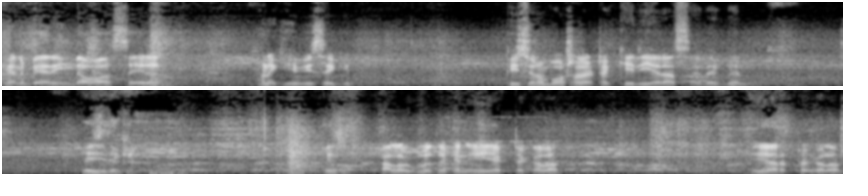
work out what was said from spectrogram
এখানে বেয়ারিং দেওয়া আছে, এটা অনেক হেভি সাইকেল। পিছনে বসার একটা কেরিয়ার আছে, দেখবেন। এই যে দেখেন। এই যে কালারগুলো দেখেন, এই একটা কালার, এই আর একটা কালার।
